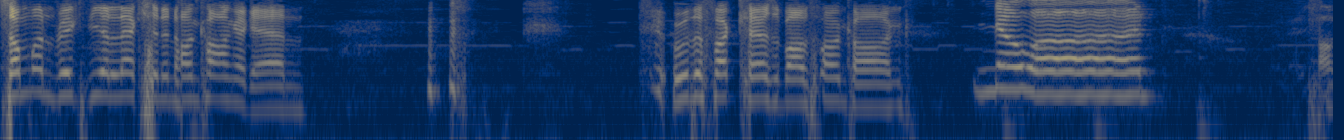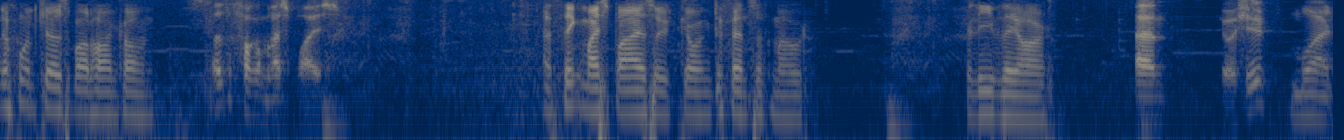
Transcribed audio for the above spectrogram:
Someone rigged the election in Hong Kong again. Who the fuck cares about Hong Kong? No one. No one cares about Hong Kong. What the fuck are my spies? I think my spies are going defensive mode. believe they are. Um, Yoshi, What?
